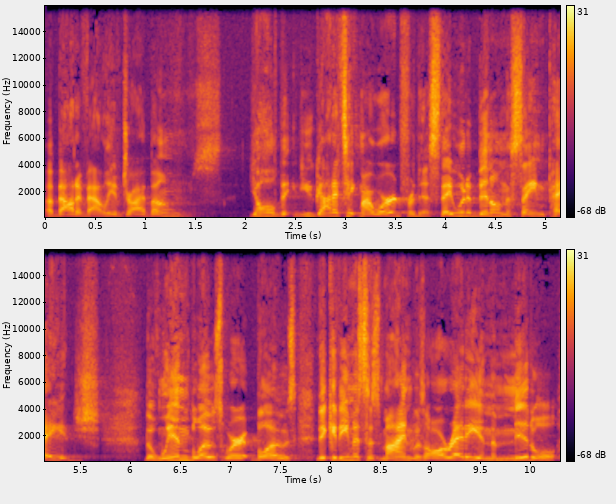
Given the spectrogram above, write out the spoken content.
about a valley of dry bones. Y'all, you got to take my word for this. They would have been on the same page. The wind blows where it blows. Nicodemus's mind was already in the middle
